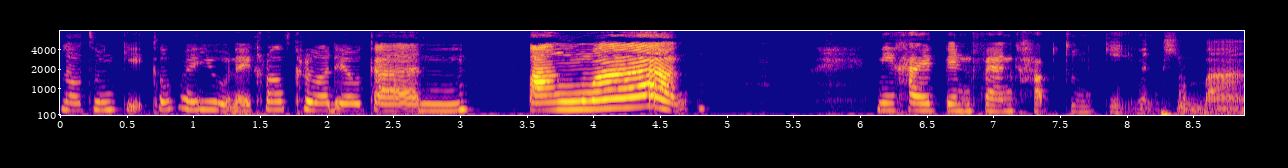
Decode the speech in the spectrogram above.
เราจุงกิก็มาอยู่ในครอบครัวเดียวกัน ปังมาก มีใครเป็นแฟนคลับจุงกิเหมือนพิมพ์บ้าง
